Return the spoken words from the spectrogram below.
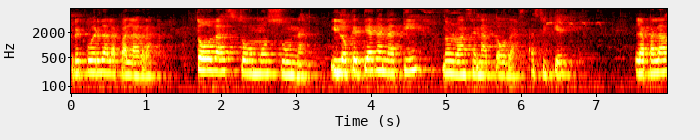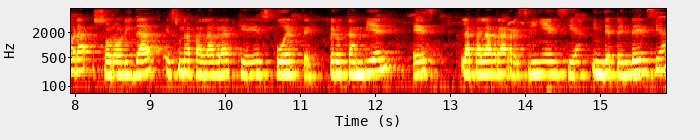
recuerda la palabra, todas somos una y lo que te hagan a ti no lo hacen a todas. Así que la palabra sororidad es una palabra que es fuerte, pero también es la palabra resiliencia, independencia,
